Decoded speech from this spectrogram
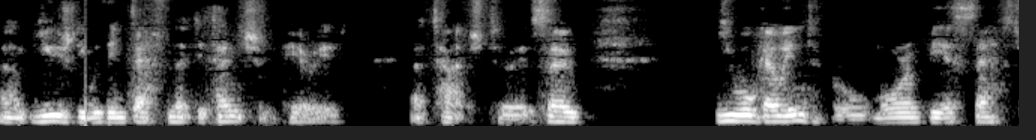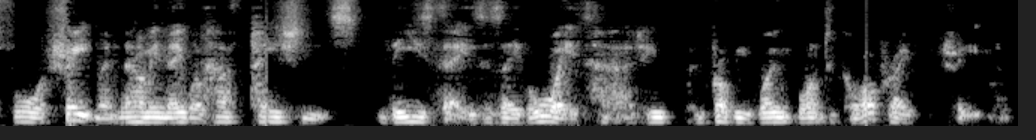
um, usually with indefinite detention period attached to it. So you will go into Broadmoor and be assessed for treatment. Now, I mean, they will have patients these days, as they've always had, who, probably won't want to cooperate with treatment.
